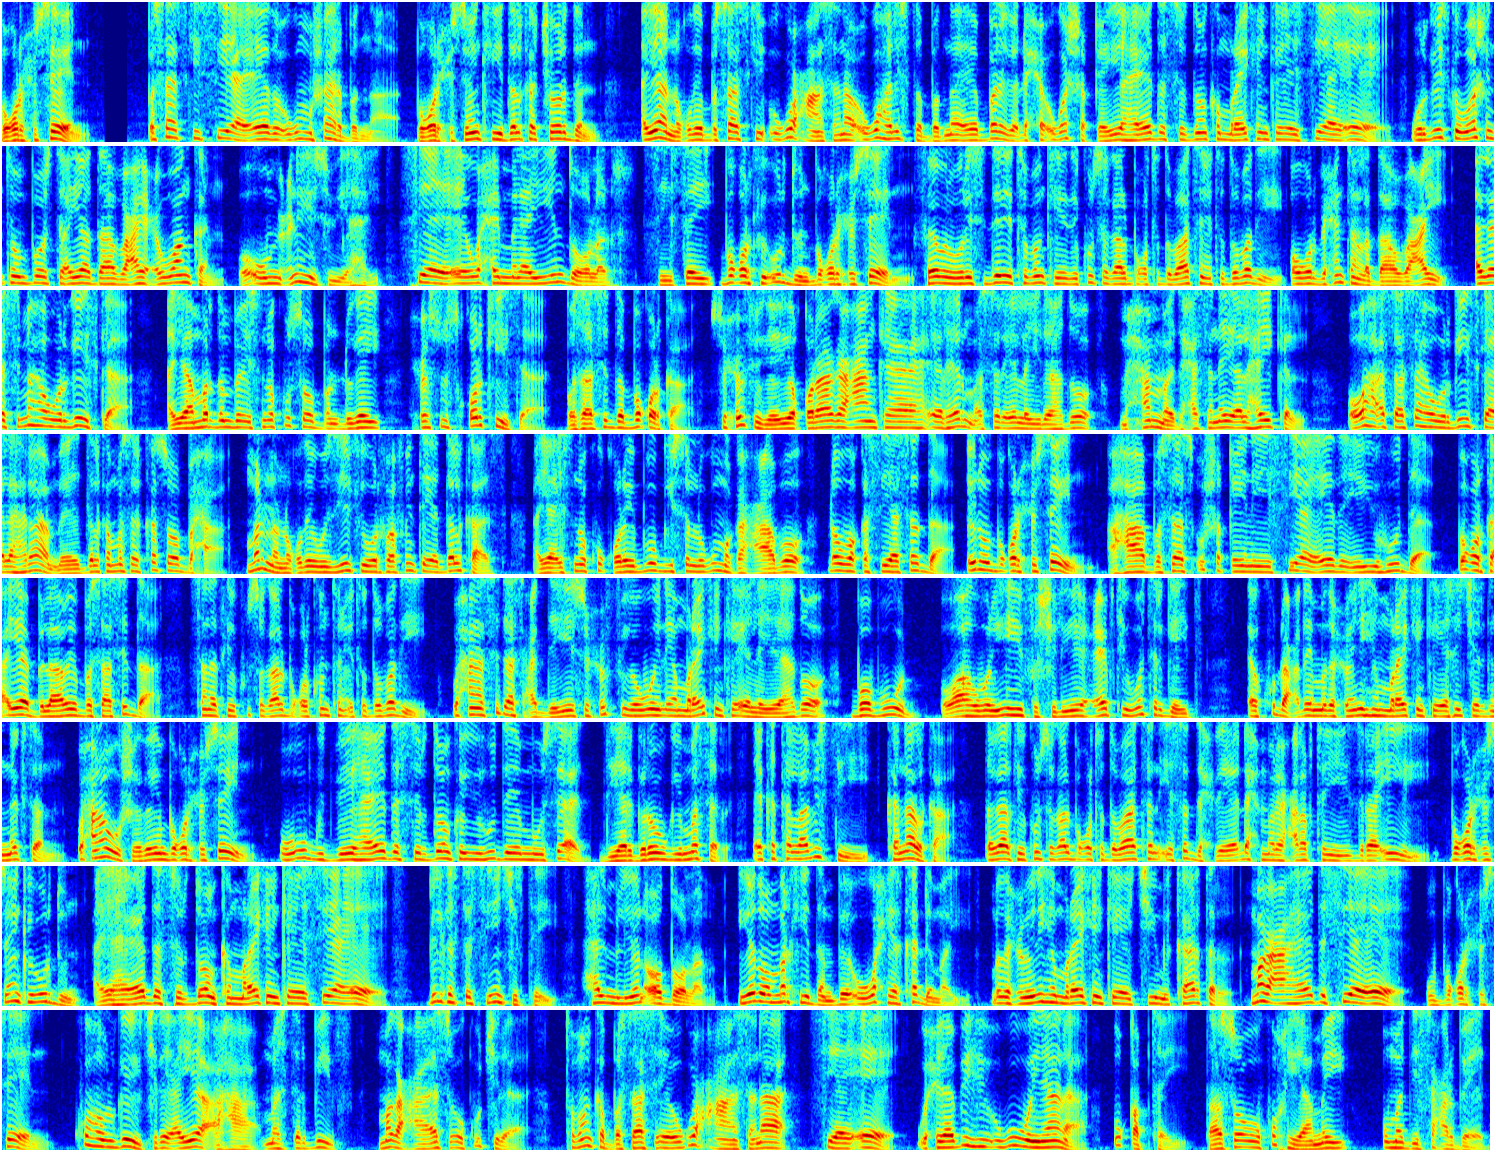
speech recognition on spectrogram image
boqor xuseen. Basaaskii c i eda ugu mushahar badnaa boqor xuseenkii dalka jordan ayaa noqday basaaskii ugu caansanaa ugu halista badnaa ee bariga dhexe uga shaqeeya hay'adda sirdoonka maraykanka ee c i a. Wargeyska washington post ayaa daabacay ciwaankan oo uu micnihiisu yahay c i a waxay malaayiin doolar siisay boqorkii urdun boqor xuseen. Februari siddeed tobankeedii kun sagaal boqol toddobaatan iyo toddobadii oo warbixintan la daabacay agaasimaha wargeyska ayaa mar dambe isna ku soo bandhigay xusuus qorkiisa basaasida boqorka suxufiga iyo qoraaga caanka ah ee reer masar ee la yidhaahdo maxamed xasaney al haykal oo ah asaasaha wargeyska al ahraam ee dalka masar ka soo baxa marna noqday wasiirkii warfaafinta ee dalkaas ayaa isna ku qoray buuggiisa lagu magacaabo dhawaqa siyaasadda inuu boqor xuseen ahaa basaas u shaqaynayay c i eda iyo yuhuudda boqorka ayaa bilaabay basaasidda sannadkii kun sagaal boqol konton iyo toddobadii waxaana sidaas caddeeyey suxufiga weyn ee maraykanka ee la yidhaahdo bob wood oo ah wariyihii fashiliyey ceebtii watergate ee ku dhacday madaxweynihii maraykanka ee richard nixon. Waxaana uu sheegay in boqor xuseen uu u gudbiyey hay'adda sirdoonka yuhuudda ee muusaad diyaargarowgii masar ee ka tallaabistii kanaalka dagaalkii kun sagaal boqol toddobaatan iyo saddexdii ee dhex maray carabta iyo israa'iil boqor xuseenkii urdun ayaa hay'adda sirdoonka maraykanka ee c i a bil kasta siin jirtay hal milyan oo dollar iyadoo markii dambe uu wax yar ka dhimay madaxweynihii maraykanka ee jimi carter. Magaca hay'adda c i a uu boqor xuseen ku howlgeli jiray ayaa ahaa master beef magacaas oo ku jira tobanka basaas ee ugu caansanaa c i a waxyaabihii ugu weynaana u qabtay taasoo uu ku khiyaamay ummaddiisa carbeed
